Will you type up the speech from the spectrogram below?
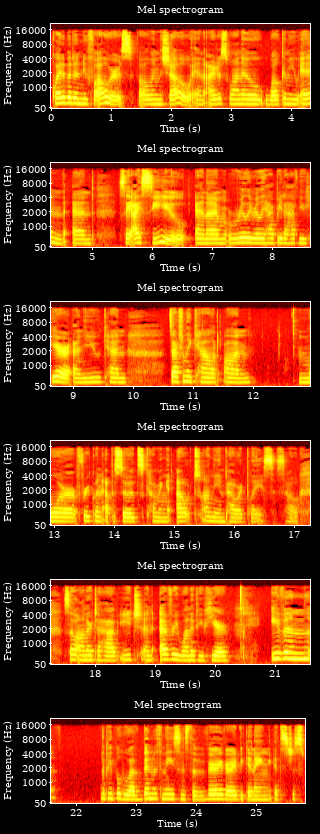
quite a bit of new followers following the show, and I just want to welcome you in and say I see you, and I'm really really happy to have you here, and you can definitely count on more frequent episodes coming out on the Empowered Place. So, so honored to have each and every one of you here. Even the people who have been with me since the very, very beginning. It's just,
